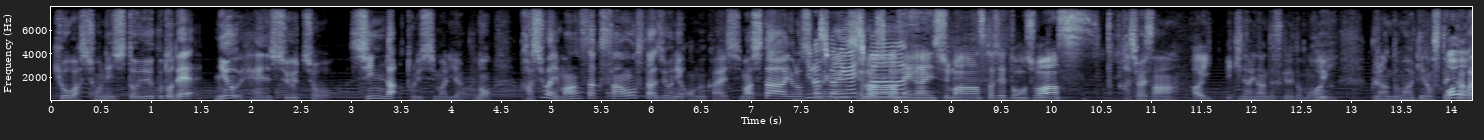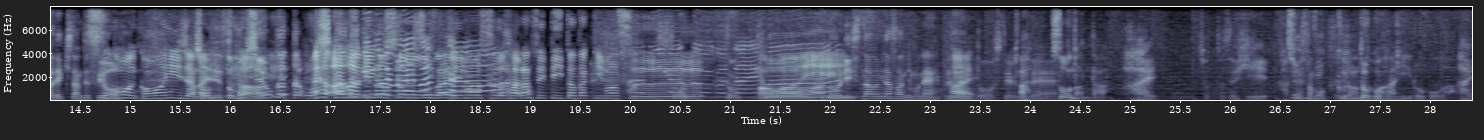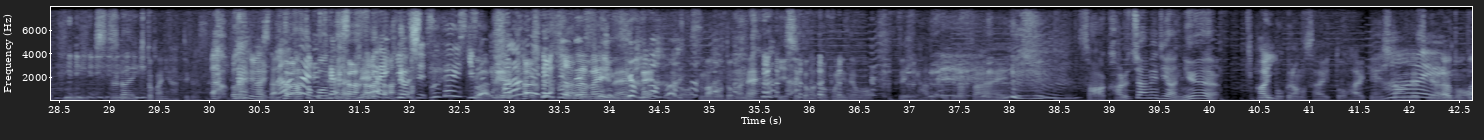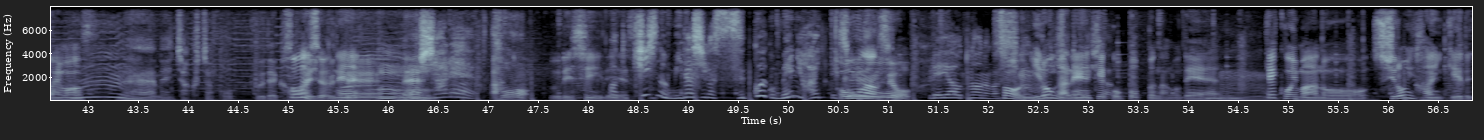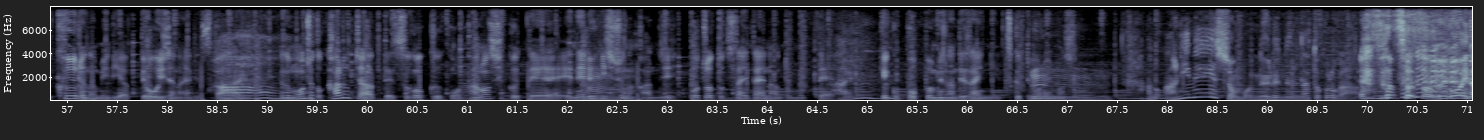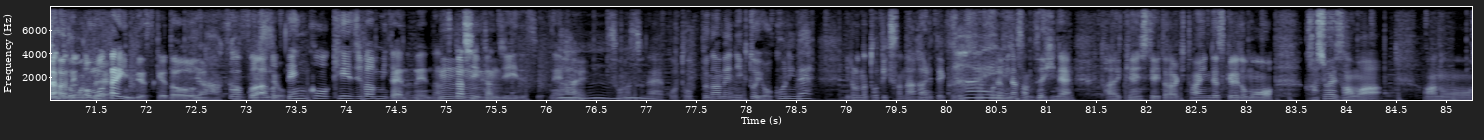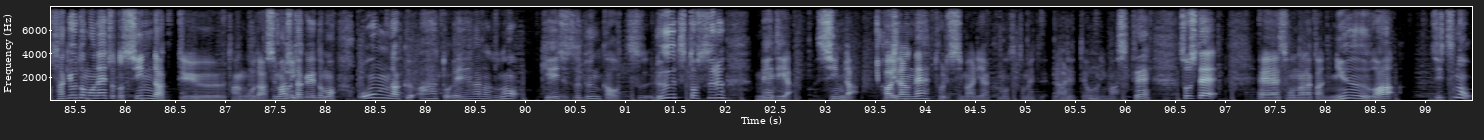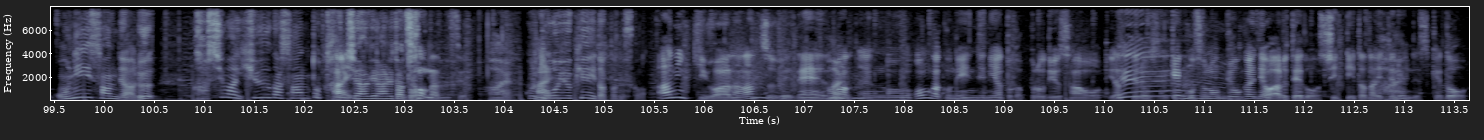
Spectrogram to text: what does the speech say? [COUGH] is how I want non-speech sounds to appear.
今日は初日ということでニュー編集長新羅取締役の柏井万作さんをスタジオにお迎えしましたよろしくお願いしよろしくよろしくますお願いします。カジェット申します。柏井さんはい。いきなりなんですけれども、はい。グランドマーキーのステッカーができたんですよすごい可愛いじゃないですか。ちょっともしよかったらお近ああづきりがとうございます。貼らせていただきます。ありがとうございますかわいいあのリスナーの皆さんにもねプレゼントをしているので、あ、そうなんだ。はいちょっとぜひ柏井さんもぜひぜグランドマーキどこかにーロゴが。はい、うん室外機とかに貼ってください。[LAUGHS] わかりました。何パソコンとかね。室外機をし室外機はね。貼らないですよね貼らないですよね。あのスマホとかね [LAUGHS] PC とかどこにでもぜひ貼ってください。さあカルチャーメディアニュー、はい。僕らもサイトを拝見したんですけありがれども、とうございます。うんねえめちゃくちゃポップで可そうです愛くてよね。うんねおしゃれそう嬉しいあとです。生地の見出しがすっごいこう目に入ってくそうるなんですよ。レイアウトなのがそう色がね結構ポップなので、うん結構今あの白い背景でクールなメディアって多いじゃないですか。あーけどもうちょっとカルチャーってすごくこう楽しくてエネルギッシュな感じをちょっと伝えたいなと思って、はい。結構ポップめなデザインに作ってもらいましうた。んあのアニメーションもぬるぬるなところがそ [LAUGHS] うそうそうすごいなと思って。ね重たいんですけどいやーそうそうあの電光掲示板みたいなね懐かしい感じいいですよね。はい、そうなんですよね。こうトップ画面に行くと横にね、いろんなトピックスが流れてくる。んですよはい。これ皆さんぜひね体験していただきたいんですけれども、柏井さんはあのー先ほどもねちょっと死んだっていう単語を出しましたけれども、音楽、アート、映画などの芸術文化をつルーツとするメディア新羅こちらのね、取締役も務められておりまして、そして、えーそんな中ニューは実のお兄さんである柏井日向さんと立ち上げられたと。そうなんですよ。はい、これどういう経緯だったんですか？兄貴は7つ上で、うん。まあ、あはいの音楽のエンジニアとかプロデューサーをやってるんですね、結構その業界ではある程度知っていただいてるんですけど、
